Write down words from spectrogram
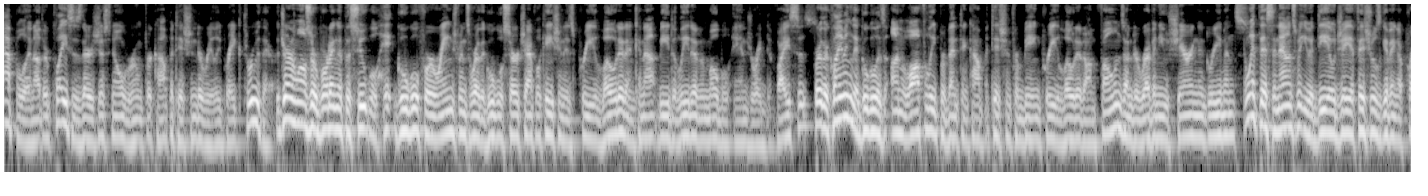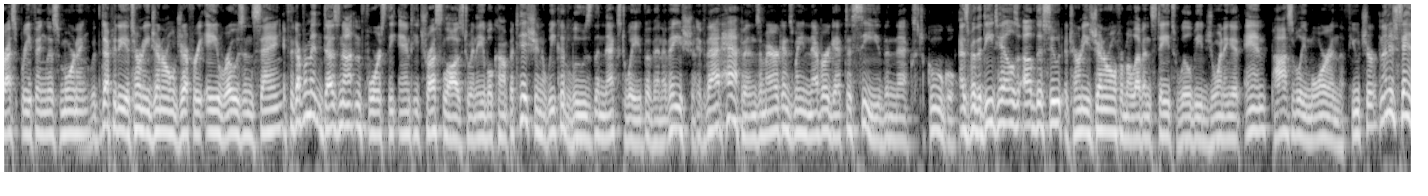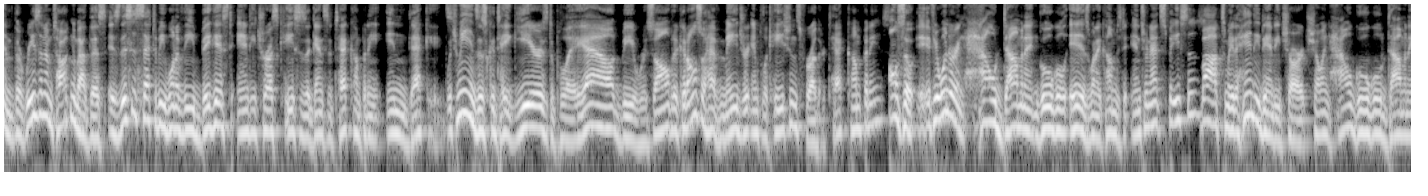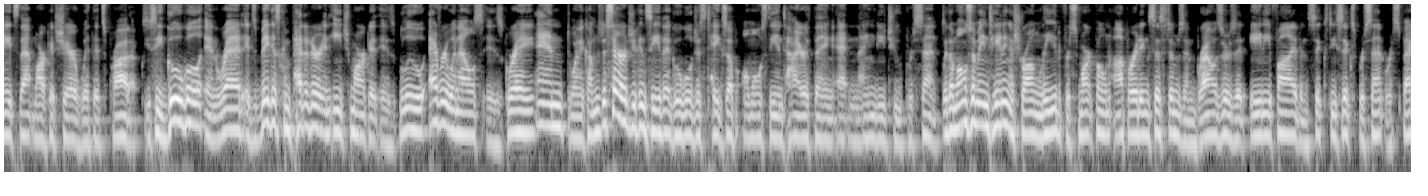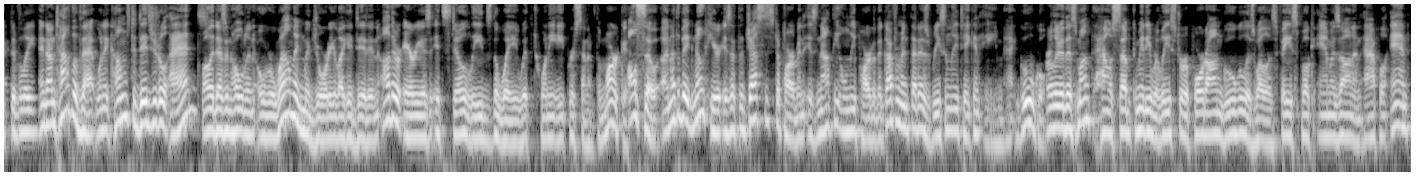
Apple and other places, there's just no room for competition to really break through there. The journal also reporting that the suit will hit Google for arrangements where the Google search application is preloaded and cannot be deleted on mobile Android devices. Further claiming that Google is unlawfully preventing competition from being preloaded on phones under revenue sharing agreements. And with this announcement, you had DOJ officials giving a press briefing this morning, with Deputy Attorney General Jeffrey A. Rosen saying, If the government does not enforce the antitrust laws to enable competition, we could lose the next wave of innovation. If that happens, Americans may never get to see the next Google. As for the details of the suit, attorneys general from 11 states will be joining it and possibly more in the future. And understand, the reason I'm talking about this is this is set to be one of the biggest antitrust cases against a tech company in decades, which means this could take years to play out, be resolved. It could also have major implications for other tech companies. Also, if you're wondering how dominant Google is when it comes to internet spaces, Vox made a handy dandy chart showing how Google dominates that market share with its products. You see Google in red, its biggest competitor in each market is blue, everyone else is gray, and when it comes to search, you can see that Google just takes up almost the entire thing at 92%. With them also maintaining a strong lead for smartphone operating systems and browsers at 85 and 66% respectively. And on top of that, when it comes to digital ads, while it doesn't hold an overwhelming majority like it did in other areas, it still leads the way with 28% of the market. Also, another big note here is that the Justice Department is not the only part of the government that has recently taken aim at Google. Earlier this month, House Subcommittee released a report on Google as well as Facebook, Amazon, and Apple, and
